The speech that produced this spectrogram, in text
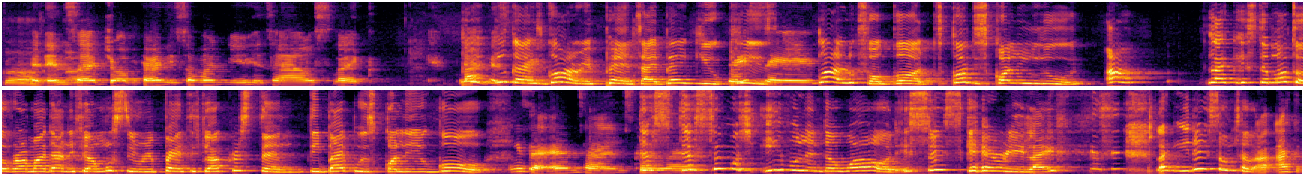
God, An inside job. Apparently, someone knew his house. Like, life You guys crazy. go and repent. I beg you, please. say- Go and look for God. God is calling you. Ah, like it's the month of Ramadan. If you're Muslim, repent. If you're Christian, the Bible is calling you go. These are end times. There's there's so much evil in the world. It's so scary. Like like you know, sometimes I, I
